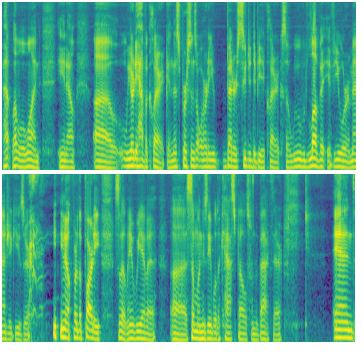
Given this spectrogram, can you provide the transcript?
at level one, you know. Uh, we already have a cleric, and this person's already better suited to be a cleric, so we would love it if you were a magic user. you know, for the party, so that maybe we have a uh, someone who's able to cast spells from the back there. And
